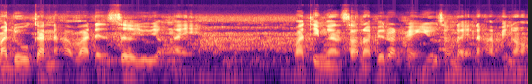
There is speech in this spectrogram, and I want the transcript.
มาดูกันนะครับว่าแดนเซอร์อยู่ยังไง ว่าทีมงานสาวน้อยเพชรวันแพงอยู่จังไดนะครับพี่น้อง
